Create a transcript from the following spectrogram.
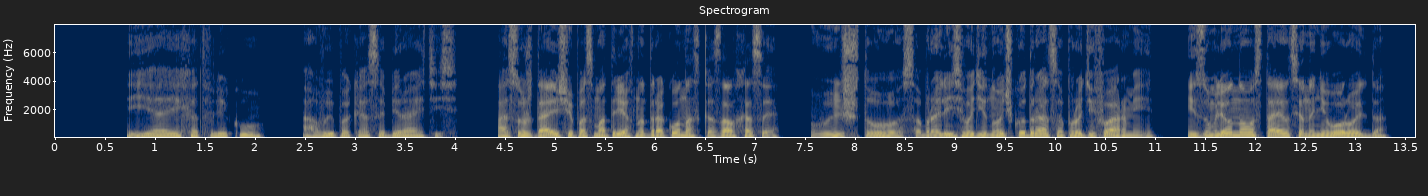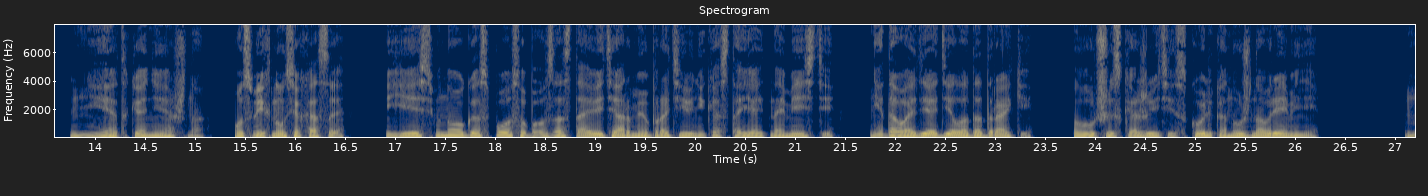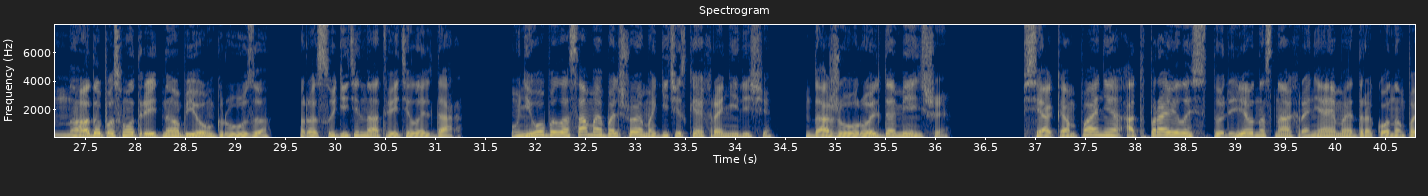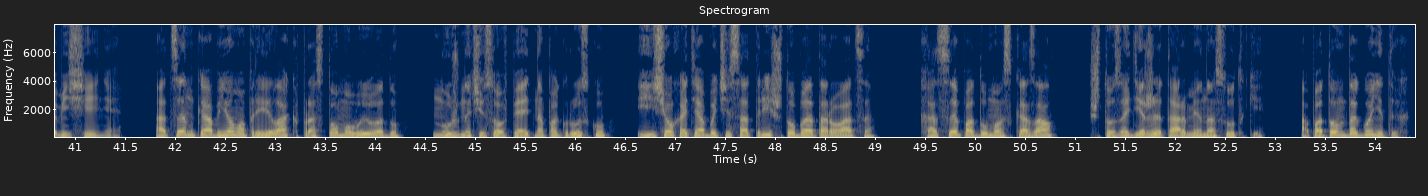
«Я их отвлеку, а вы пока собирайтесь», — осуждающий, посмотрев на дракона, сказал Хосе. «Вы что, собрались в одиночку драться против армии?» Изумленно уставился на него Рольда. «Нет, конечно усмехнулся Хасе. Есть много способов заставить армию противника стоять на месте, не доводя дело до драки. Лучше скажите, сколько нужно времени? Надо посмотреть на объем груза, рассудительно ответил Эльдар. У него было самое большое магическое хранилище, даже у Рольда меньше. Вся компания отправилась в столь ревностно охраняемое драконом помещение. Оценка объема привела к простому выводу. Нужно часов пять на погрузку и еще хотя бы часа три, чтобы оторваться. Хосе, подумав, сказал, что задержит армию на сутки, а потом догонит их.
